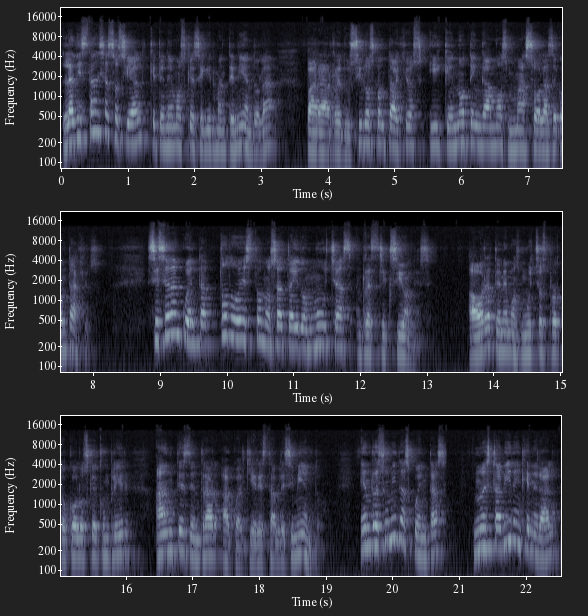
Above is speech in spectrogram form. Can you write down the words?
La distancia social que tenemos que seguir manteniéndola para reducir los contagios y que no tengamos más olas de contagios. Si se dan cuenta, todo esto nos ha traído muchas restricciones. Ahora tenemos muchos protocolos que cumplir antes de entrar a cualquier establecimiento. En resumidas cuentas, nuestra vida en general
